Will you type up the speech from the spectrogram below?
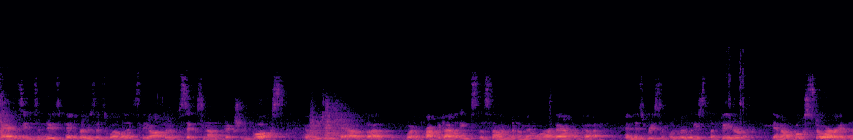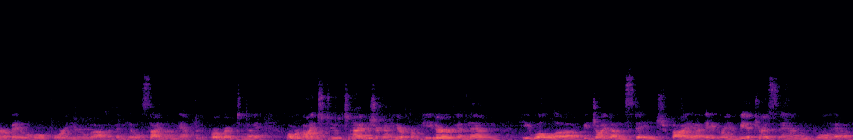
magazines and newspapers, as well as the author of six nonfiction books. And we do have uh, When a Crocodile Eats the Sun, a memoir of Africa, and has recently in our bookstore, and they're available for you, uh, and he'll sign them after the program tonight. What we're going to do tonight is you're going to hear from Peter, and then he will uh, be joined on the stage by uh, Avery and Beatrice, and we'll have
